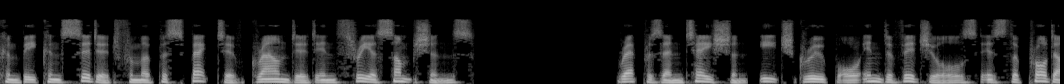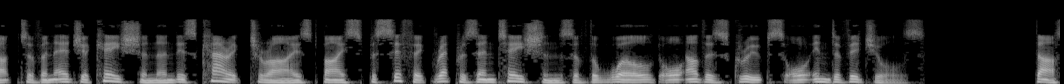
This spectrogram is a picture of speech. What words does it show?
can be considered from a perspective grounded in three assumptions representation, each group or individuals is the product of an education and is characterized by specific representations of the world or others groups or individuals. Thus,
